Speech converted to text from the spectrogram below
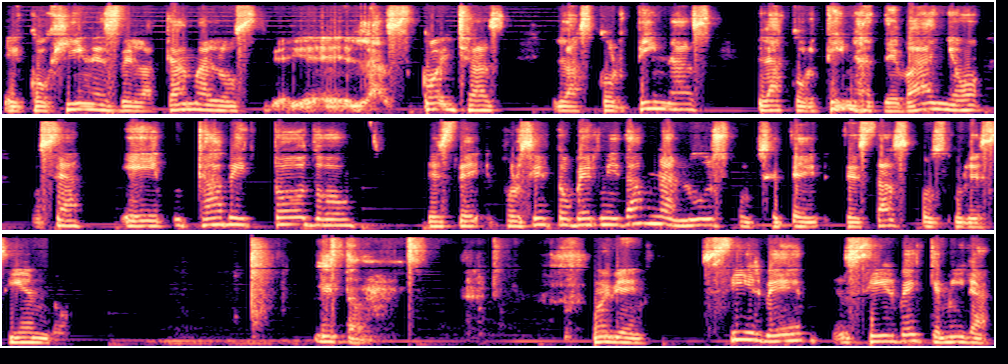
eh, cojines de la cama, los, eh, las colchas, las cortinas, la cortina de baño, o sea, cabe todo. Este, por cierto, Bernie, da una luz porque te, te estás oscureciendo. Listo. Muy bien. Sirve, sirve que mira,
